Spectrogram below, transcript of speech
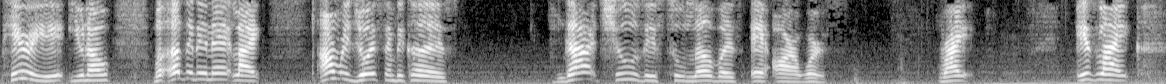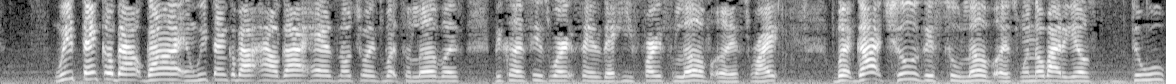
period, you know. But other than that, like, I'm rejoicing because God chooses to love us at our worst, right? It's like we think about God and we think about how God has no choice but to love us because his word says that he first loved us, right? But God chooses to love us when nobody else do,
